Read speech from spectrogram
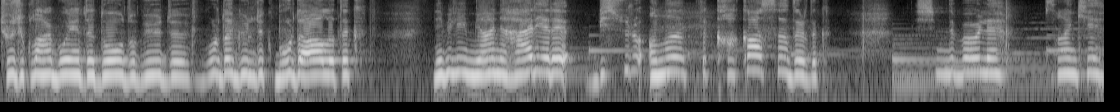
Çocuklar bu evde doğdu, büyüdü. Burada güldük, burada ağladık. Ne bileyim yani her yere bir sürü anı ve kahkaha sığdırdık. Şimdi böyle sanki...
